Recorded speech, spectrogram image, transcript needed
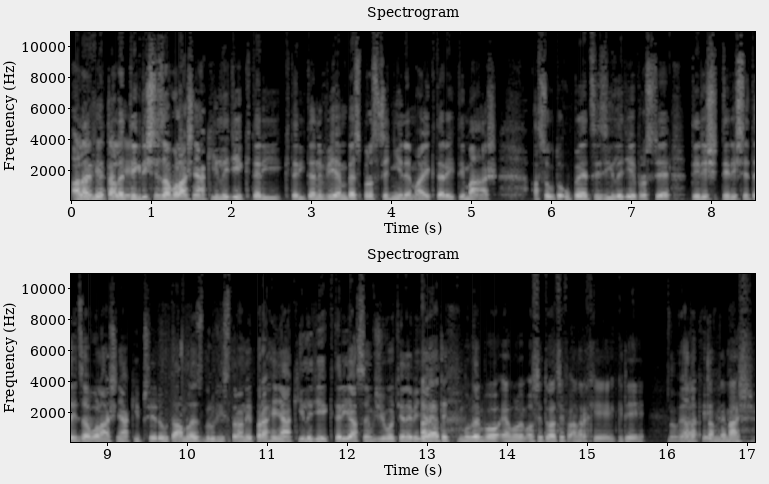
ale, ale ty, když si zavoláš nějaký lidi, který, který ten věm bezprostřední nemají, který ty máš, a jsou to úplně cizí lidi, prostě, ty když, ty, když si teď zavoláš nějaký, přijedou tamhle z druhé strany Prahy nějaký lidi, který já jsem v životě neviděl. Ale já teď mluvím, tak... o, já mluvím o situaci v anarchii, kdy no, já taky. tam nemáš,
